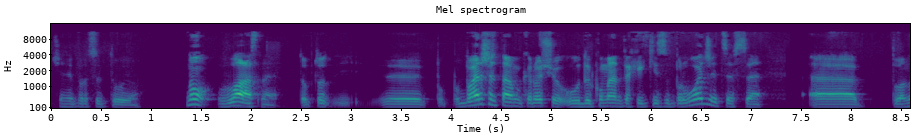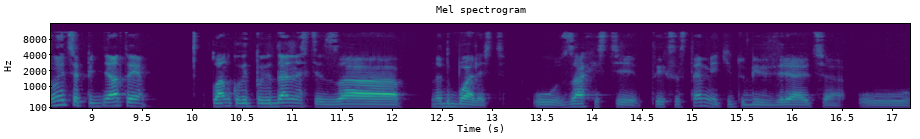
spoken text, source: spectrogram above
Чи не процитую? Ну, власне, тобто, е, по-перше, там, коротше, у документах, які супроводжують це все, е, планується підняти планку відповідальності за недбалість у захисті тих систем, які тобі ввіряються у,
